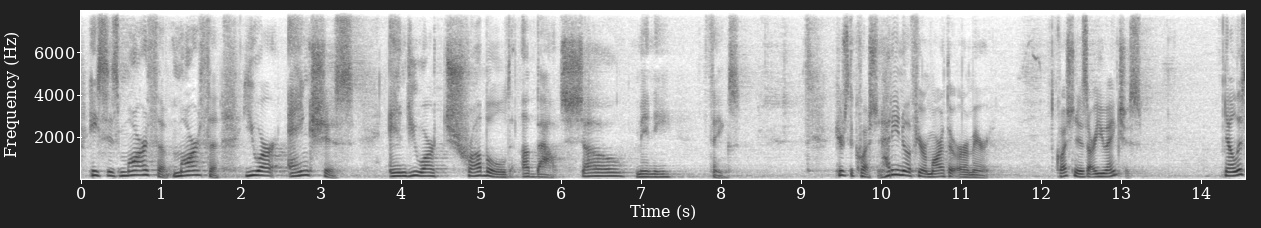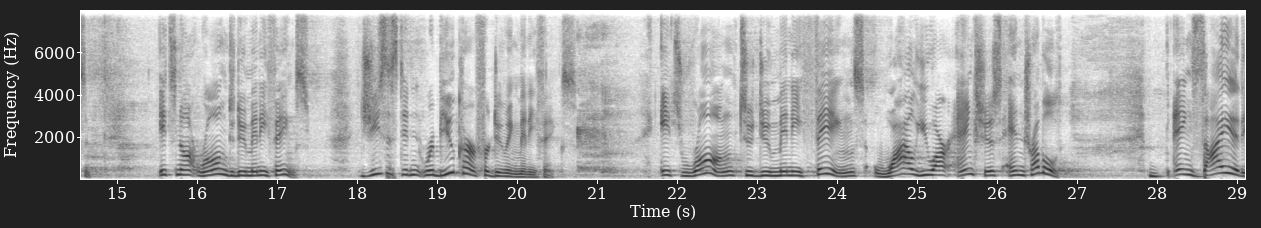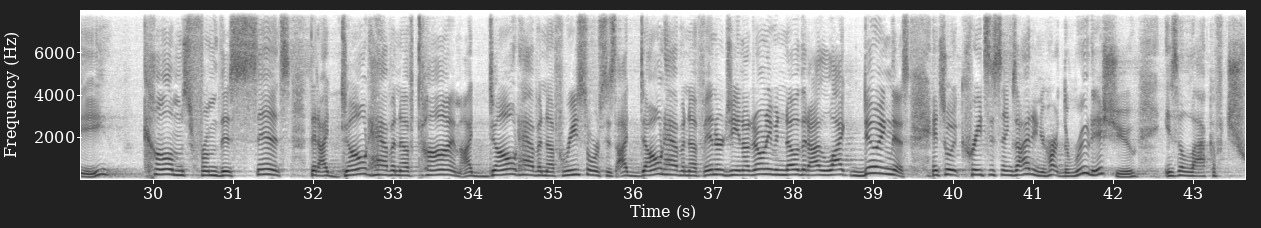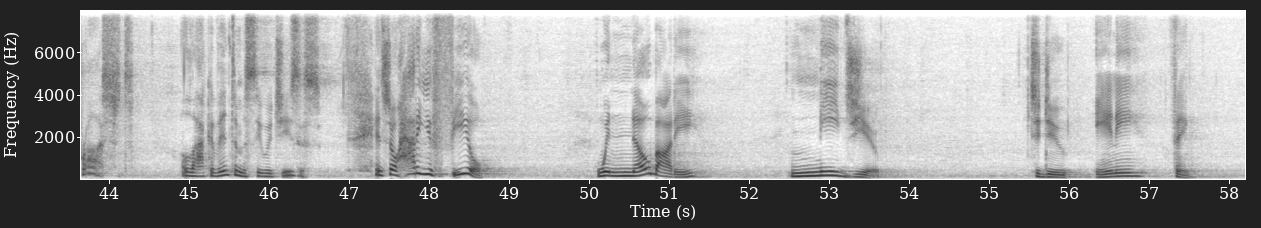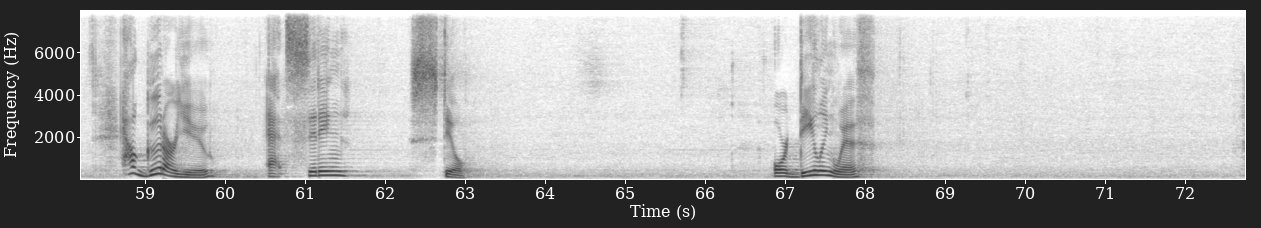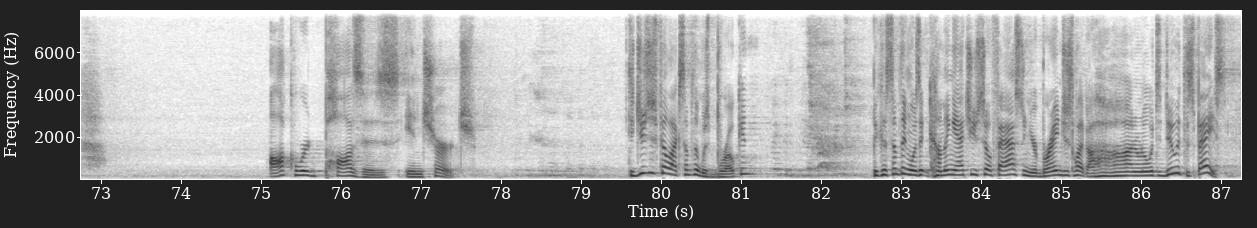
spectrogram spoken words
He says, Martha, Martha, you are anxious and you are troubled about so many things. Here's the question How do you know if you're a Martha or a Mary? The question is, are you anxious? Now, listen, it's not wrong to do many things. Jesus didn't rebuke her for doing many things. It's wrong to do many things while you are anxious and troubled. Anxiety comes from this sense that I don't have enough time, I don't have enough resources, I don't have enough energy, and I don't even know that I like doing this. And so it creates this anxiety in your heart. The root issue is a lack of trust, a lack of intimacy with Jesus. And so, how do you feel when nobody needs you to do anything? How good are you at sitting still? Or dealing with awkward pauses in church. Did you just feel like something was broken? Because something wasn't coming at you so fast and your brain just like, ah, oh, I don't know what to do with the space.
